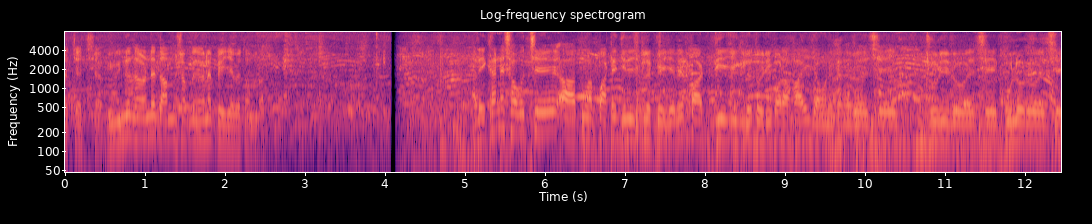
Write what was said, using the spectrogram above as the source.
আচ্ছা আচ্ছা। বিভিন্ন ধরনের দাম সব এখানে পেয়ে যাবে তোমরা। আর এখানে সব হচ্ছে তোমার পাটের জিনিসগুলো পেয়ে যাবে। পাট দিয়ে যেগুলো তৈরি করা হয়, যেমন এখানে রয়েছে ঝুড়ি রয়েছে, কুলো রয়েছে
